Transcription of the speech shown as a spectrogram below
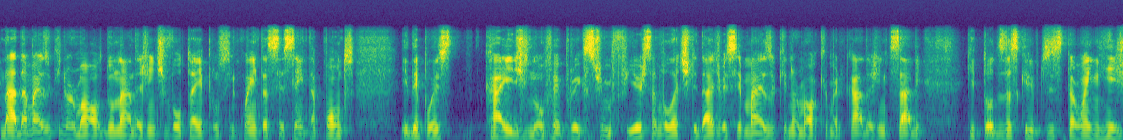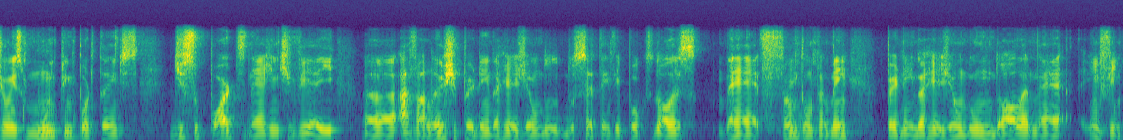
Nada mais do que normal, do nada a gente voltar aí para uns 50, 60 pontos e depois cair de novo aí pro Extreme Fear, essa volatilidade vai ser mais do que normal que o mercado. A gente sabe que todas as criptos estão em regiões muito importantes de suportes, né? A gente vê aí uh, Avalanche perdendo a região dos do 70 e poucos dólares, é, Phantom também perdendo a região do 1 dólar, né? Enfim,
